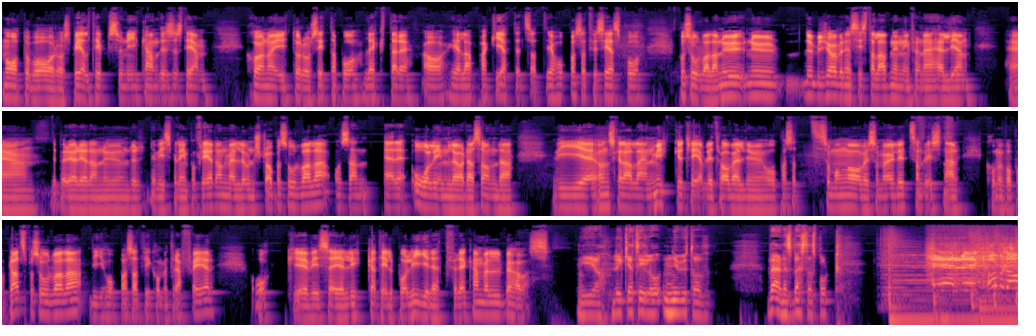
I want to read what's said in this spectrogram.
mat och bar och speltips, unika handelssystem, sköna ytor att sitta på, läktare, ja hela paketet. Så att jag hoppas att vi ses på, på Solvalla. Nu, nu, nu gör vi den sista laddningen inför den här helgen. Eh, det börjar redan nu under det vi spelar in på fredagen med lunchdag på Solvalla och sen är det all in lördag, söndag. Vi eh, önskar alla en mycket trevlig travhelg nu och hoppas att så många av er som möjligt som lyssnar kommer vara på plats på Solvalla. Vi hoppas att vi kommer träffa er och eh, vi säger lycka till på liret, för det kan väl behövas. Ja, lycka till och njut av världens bästa sport. Muhammad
